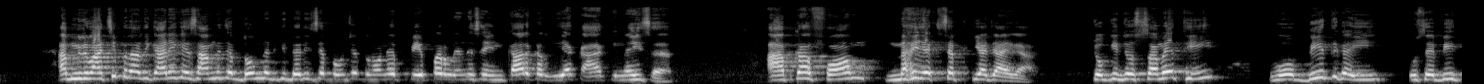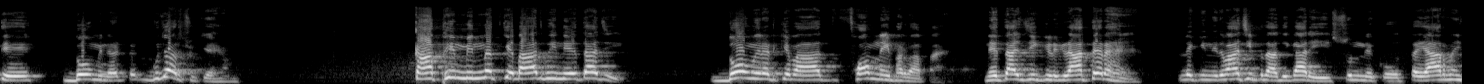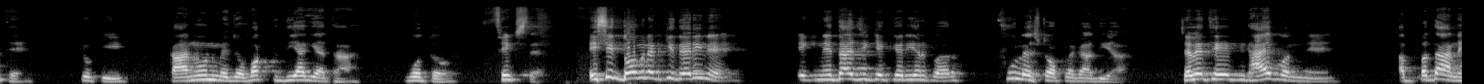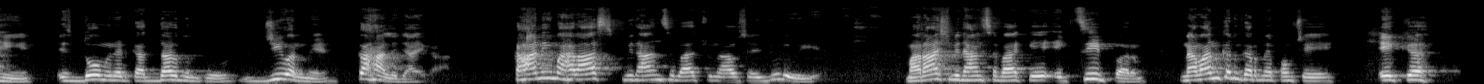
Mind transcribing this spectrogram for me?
अब निर्वाचित पदाधिकारी के सामने जब दो मिनट की देरी से पहुँचे तो उन्होंने पेपर लेने से इनकार कर दिया, कहा कि नहीं सर, आपका फॉर्म नहीं एक्सेप्ट किया जाएगा, क्योंकि जो समय थी वो बीत गई, उसे बीते दो मिनट गुजर चुके हैं काफ़ी मिन्नत के बाद भी नेताजी दो मिनट के बाद फॉर्म नहीं भरवा पाए। नेताजी गिड़गिड़ाते रहे, लेकिन निर्वाचित पदाधिकारी सुनने को तैयार नहीं थे, क्योंकि कानून में जो वक्त दिया गया था, वो तो फिक्स है। इसी दो मिनट की देरी ने एक नेताजी के करियर पर फुल स्टॉप लगा दिया। चले थे विधायक बनने। अब पता नहीं इस दो मिनट का दर्द उनको जीवन में कहाँ ले जाएगा। कहानी महाराष्ट्र विधानसभा चुनाव से जुड़ी हुई है। महाराष्ट्र विधानसभा के एक सीट पर नामांकन करने पहुँचे एक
